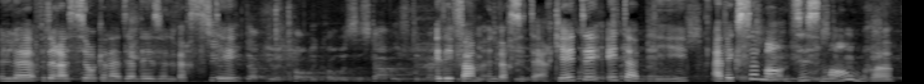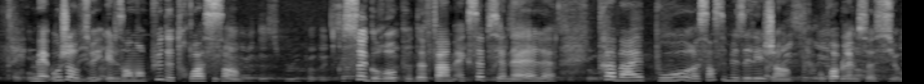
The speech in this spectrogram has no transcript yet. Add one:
la Fédération canadienne des universités et des femmes universitaires, qui a été établie avec seulement 10 membres, mais aujourd'hui, ils en ont plus de 300. Ce groupe de femmes exceptionnelles travaille pour sensibiliser les gens aux problèmes sociaux.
